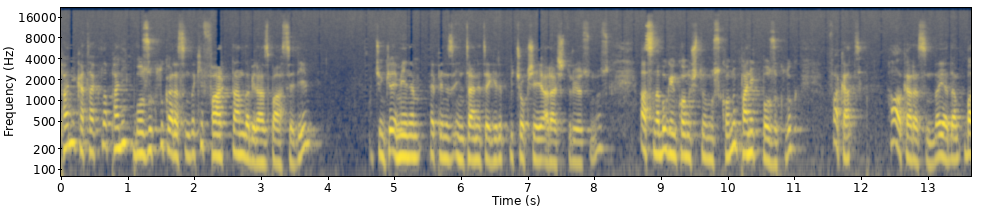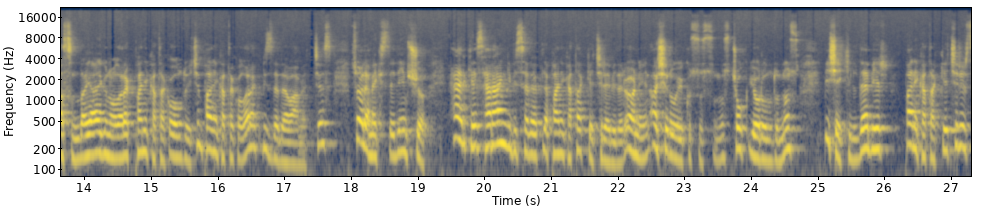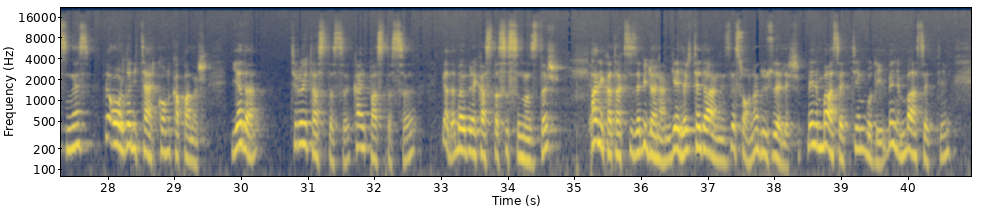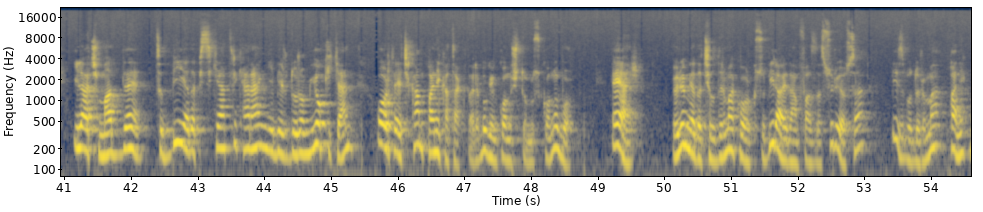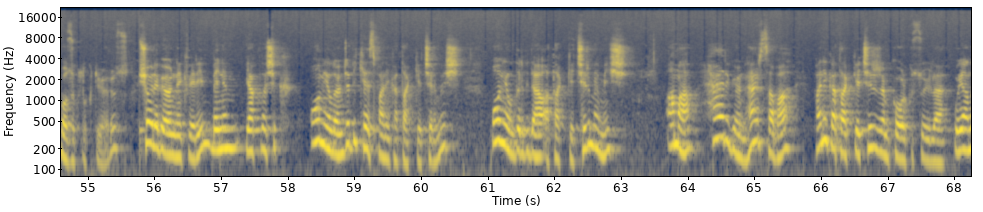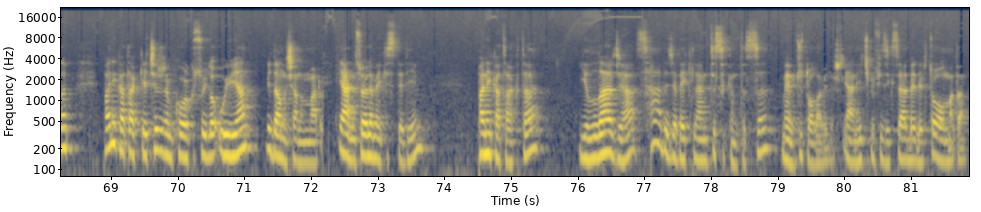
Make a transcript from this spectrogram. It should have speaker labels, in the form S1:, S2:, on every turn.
S1: Panik atakla panik bozukluk arasındaki farktan da biraz bahsedeyim. Çünkü eminim hepiniz internete girip birçok şeyi araştırıyorsunuz. Aslında bugün konuştuğumuz konu panik bozukluk. Fakat halk arasında ya da basında yaygın olarak panik atak olduğu için panik atak olarak biz de devam edeceğiz. Söylemek istediğim şu. Herkes herhangi bir sebeple panik atak geçirebilir. Örneğin aşırı uykusuzsunuz, çok yoruldunuz. Bir şekilde bir panik atak geçirirsiniz ve orada biter, konu kapanır. Ya da tiroid hastası, kalp hastası ya da böbrek hastasısınızdır. Panik atak size bir dönem gelir, tedavinizle sonra düzelir. Benim bahsettiğim bu değil. Benim bahsettiğim ilaç, madde, tıbbi ya da psikiyatrik herhangi bir durum yok iken ortaya çıkan panik atakları. Bugün konuştuğumuz konu bu. Eğer ölüm ya da çıldırma korkusu bir aydan fazla sürüyorsa biz bu duruma panik bozukluk diyoruz. Şöyle bir örnek vereyim. Benim yaklaşık 10 yıl önce bir kez panik atak geçirmiş. 10 yıldır bir daha atak geçirmemiş. Ama her gün her sabah panik atak geçiririm korkusuyla uyanıp panik atak geçiririm korkusuyla uyuyan bir danışanım var. Yani söylemek istediğim panik atakta yıllarca sadece beklenti sıkıntısı mevcut olabilir. Yani hiçbir fiziksel belirti olmadan.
